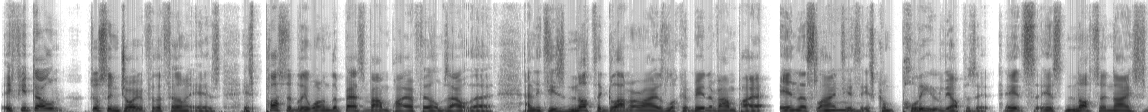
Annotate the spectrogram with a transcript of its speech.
If you don't, just enjoy it for the film it is. It's possibly one of the best vampire films out there, and it is not a glamorized look at being a vampire in the slightest. Mm. It's completely opposite. It's it's not a nice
